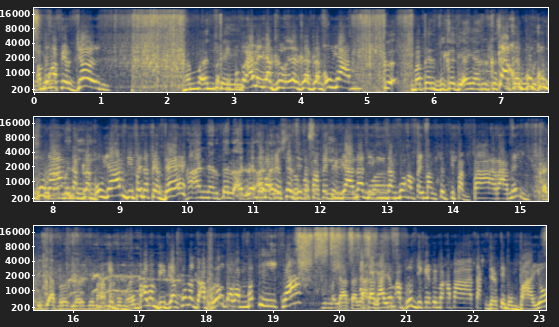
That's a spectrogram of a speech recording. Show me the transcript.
Amo nga per dyan. Hamaan te. Kung amay laglag laglag lag uyam. Maperdi ka di ayaga kasi Ka kung kung laglag uyam, di pa na perde. Haan na tal mapeper dito sa Petiliana, di inang mo hampay mangtod ti pagpaarami. Kadi abroad nga di mama. Makibumbong ba awang bibiyang ko na da abroad, awang matikwa. Datalaki. At dagayang abroad, di kayo pa makapatak dirty bumbayo.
